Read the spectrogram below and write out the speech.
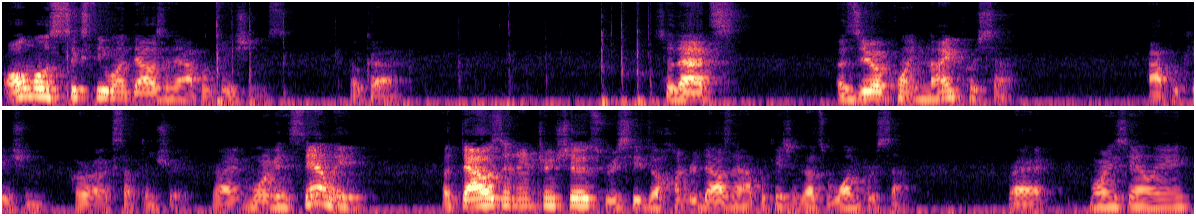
almost 61,000 applications. Okay. So that's a 0.9% application or acceptance rate, right? Morgan Stanley, a thousand internships received 100,000 applications. That's 1%, right? Morgan Stanley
